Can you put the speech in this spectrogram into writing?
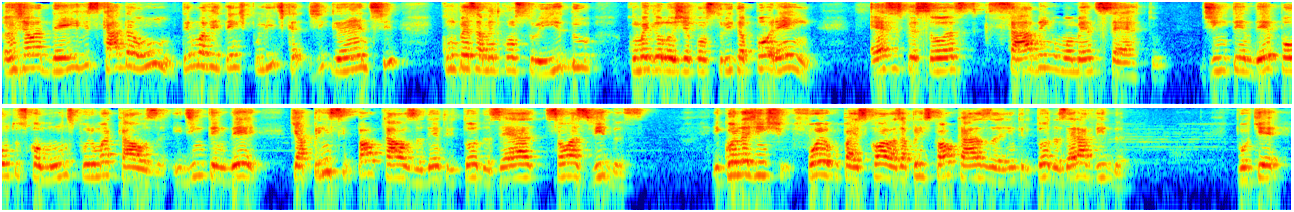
Angela Davis, cada um tem uma vertente política gigante, com um pensamento construído, com uma ideologia construída, porém, essas pessoas sabem o momento certo de entender pontos comuns por uma causa e de entender que a principal causa dentre todas é a, são as vidas. E quando a gente foi ocupar escolas, a principal causa entre todas era a vida. Porque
